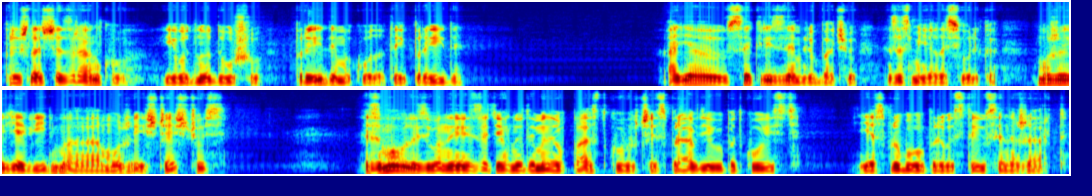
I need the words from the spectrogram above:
Прийшла ще зранку і в одну душу. Прийде Микола, та й прийде. А я все крізь землю бачу, засміялась Олька. Може, я відьма, а може, іще щось. Змовились вони затягнути мене в пастку чи справді випадковість. Я спробував привести все на жарт.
